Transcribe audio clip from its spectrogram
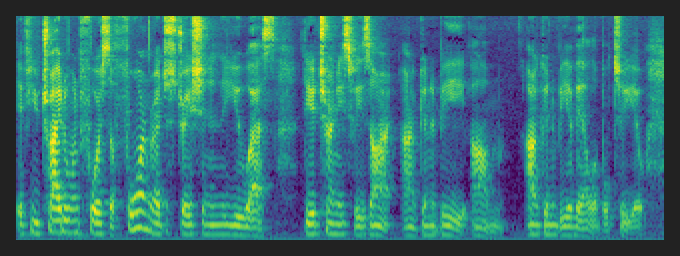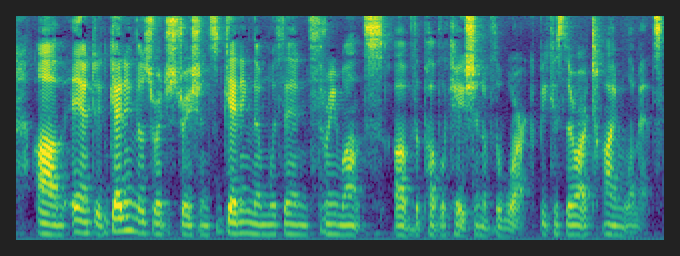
if you try to enforce a foreign registration in the U.S., the attorney's fees aren't aren't going to be um, aren't going to be available to you. Um, and in getting those registrations, getting them within three months of the publication of the work because there are time limits,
